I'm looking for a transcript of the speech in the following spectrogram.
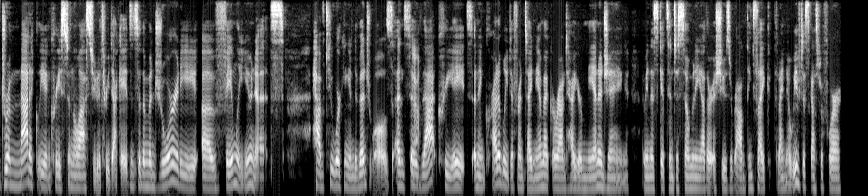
dramatically increased in the last two to three decades. And so the majority of family units have two working individuals. And so yeah. that creates an incredibly different dynamic around how you're managing. I mean, this gets into so many other issues around things like that I know we've discussed before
